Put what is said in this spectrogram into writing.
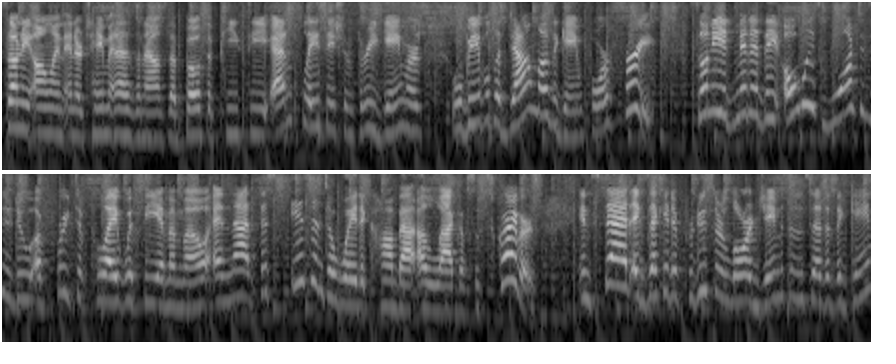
Sony Online Entertainment has announced that both the PC and PlayStation 3 gamers will be able to download the game for free. Sony admitted they always wanted to do a free to play with the MMO and that this isn't a way to combat a lack of subscribers. Instead, executive producer Lauren Jameson said that the game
